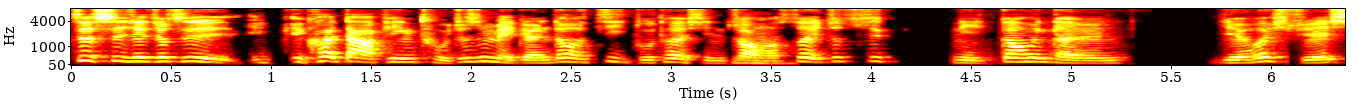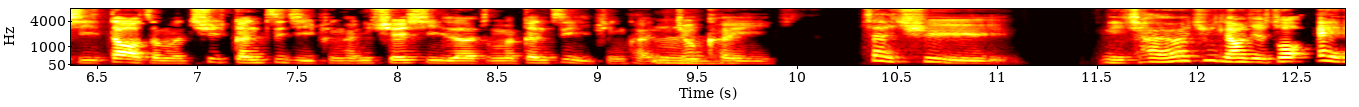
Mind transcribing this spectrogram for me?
这世界就是一一块大拼图，就是每个人都有自己独特的形状所以就是你高敏感人也会学习到怎么去跟自己平衡。你学习了怎么跟自己平衡，你就可嗯以再去，你才会去了解说，哎、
